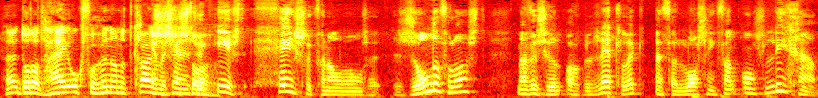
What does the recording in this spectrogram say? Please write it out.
Hè, doordat hij ook voor hun aan het kruis En we is zijn gestorven. natuurlijk eerst geestelijk van al onze zonden verlost, maar we zullen ook letterlijk een verlossing van ons lichaam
